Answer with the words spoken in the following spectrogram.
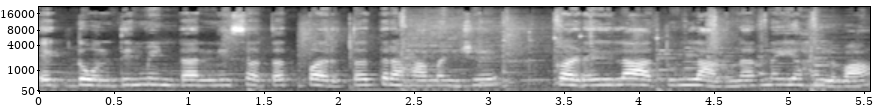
एक दोन तीन मिनटांनी सतत परतत राहा म्हणजे कढईला आतून लागणार नाही हलवा.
